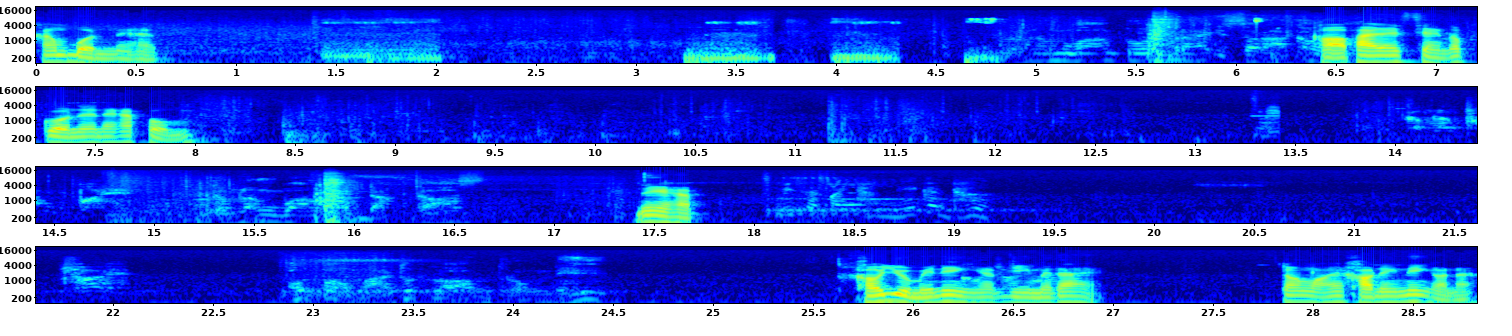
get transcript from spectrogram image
ข้างบนนะครับ ขออภัยในเสียงรบกวนด้วยนะครับผมนี่ครับเถอะใช่พบเป้าหมายทดลองตรงนี้เขาอยู่ไม่นิ่งครับ ยิงไม่ได้ ต้องรอให้เขานิ่งๆก่อนนะ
